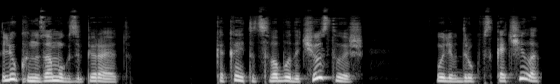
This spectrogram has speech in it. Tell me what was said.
люк на замок запирают. Какая тут свобода, чувствуешь?» Оля вдруг вскочила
